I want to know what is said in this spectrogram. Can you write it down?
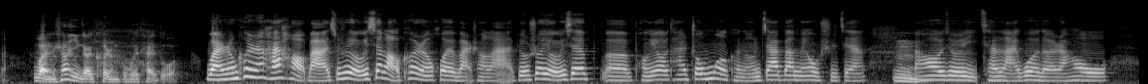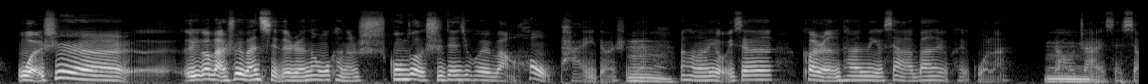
的。晚上应该客人不会太多，晚上客人还好吧，就是有一些老客人会晚上来，比如说有一些呃朋友他周末可能加班没有时间，嗯，然后就是以前来过的，然后我是。一个晚睡晚起的人呢，我可能是工作的时间就会往后排一段时间。嗯，那可能有一些客人，他那个下了班也可以过来，然后炸一些小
